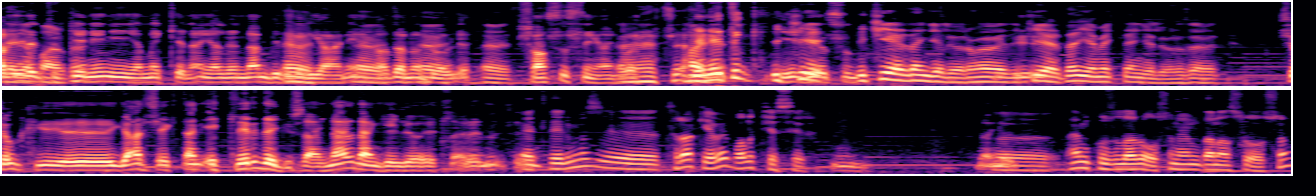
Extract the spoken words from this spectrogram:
Mardin de yapardı. Türkiye'nin en iyi yemek yenen yerlerinden biridir Evet, yani. evet, Adana'da evet, öyle. evet. Şanslısın yani. Evet. aynen. Genetik iki, diyorsun. iki yerden geliyorum evet. iki yerden yemekten geliyoruz evet. Çok e, gerçekten etleri de güzel. Nereden geliyor etlerin? Etlerimiz e, Trakya ve Balıkesir. Ben Ee, hem kuzuları olsun hem danası olsun.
